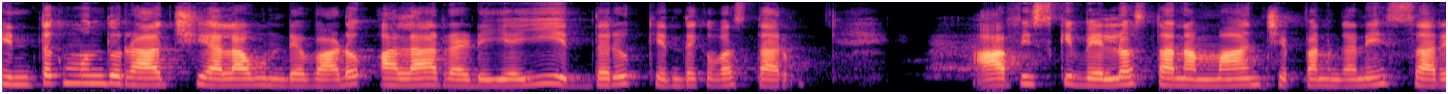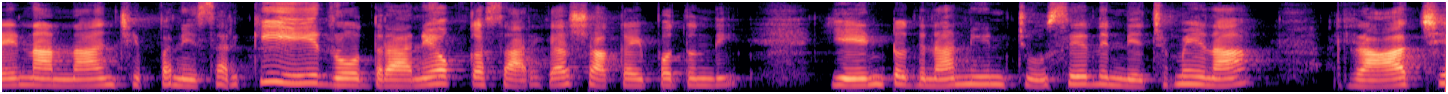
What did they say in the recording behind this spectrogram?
ఇంతకుముందు రాజ్ ఎలా ఉండేవాడో అలా రెడీ అయ్యి ఇద్దరు కిందకి వస్తారు. ఆఫీస్కి వెళ్ళొస్తానమ్మా అని చెప్పాను కానీ సరే నాన్న అని చెప్పనేసరికి రుద్రానే ఒక్కసారిగా షాక్ అయిపోతుంది. ఏంటొదినా నేను చూసేది నిజమేనా? రాజ్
